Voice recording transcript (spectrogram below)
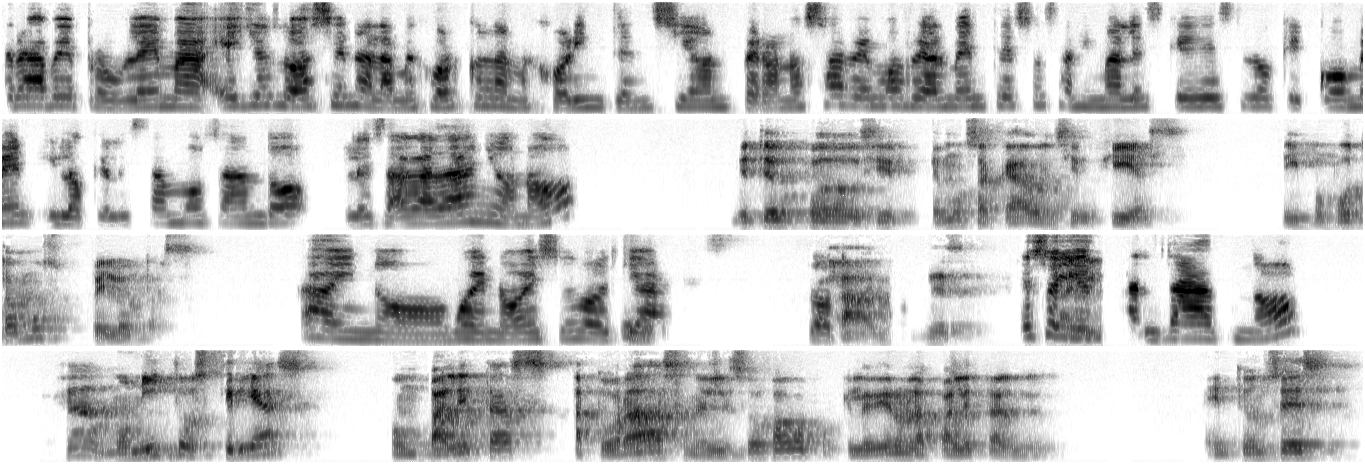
grave problema. Ellos lo hacen a lo mejor con la mejor intención, pero no sabemos realmente esos animales qué es lo que comen y lo que le estamos dando les haga daño, ¿no? Yo te puedo decir, hemos sacado en cirugías de hipopótamos, pelotas. Ay, no, bueno, eso ya es... eso ya es maldad, ¿no? monitos, crías, con paletas atoradas en el esófago porque le dieron la paleta al... Entonces,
